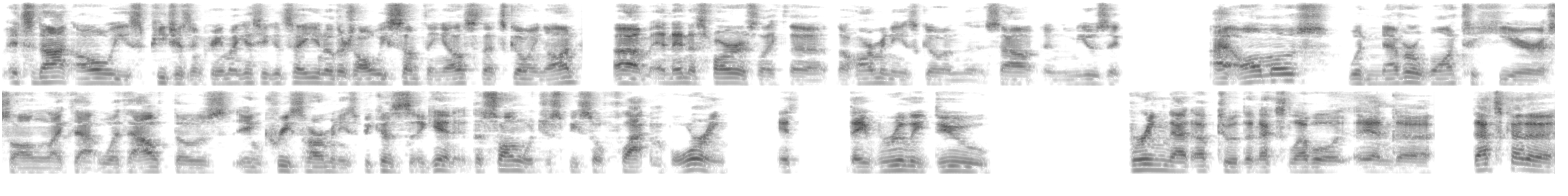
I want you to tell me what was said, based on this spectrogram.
it's not always peaches and cream, I guess you could say. You know, there's always something else that's going on. Um, and then as far as like the, the harmonies go and the sound and the music, I almost would never want to hear a song like that without those increased harmonies because again, the song would just be so flat and boring. It, they really do bring that up to the next level. And, uh, that's kind of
